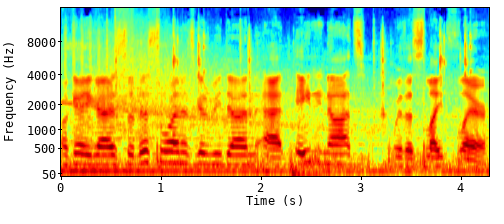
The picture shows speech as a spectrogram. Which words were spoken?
Okay guys, so this one is to be done at 80 knots with a slight flare.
